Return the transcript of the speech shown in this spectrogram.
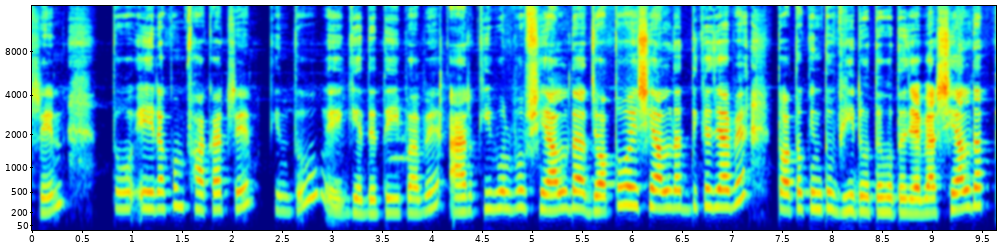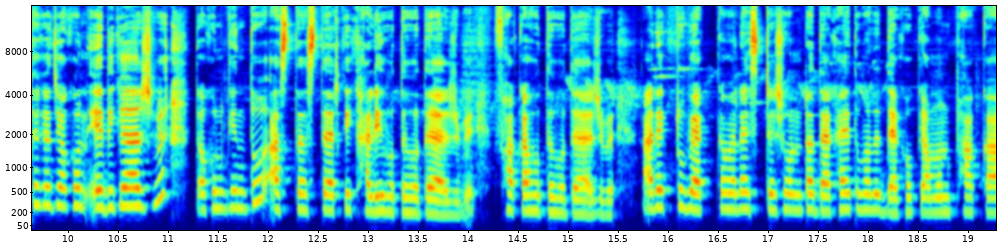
ট্রেন। তো এইরকম ফাঁকা ট্রেন কিন্তু এই গেদেতেই পাবে। আর কি বলব, শিয়ালদা যত ওই শিয়ালদার দিকে যাবে, তত কিন্তু ভিড় হতে হতে যাবে। আর শিয়ালদার থেকে যখন এদিকে আসবে, তখন কিন্তু আস্তে আস্তে আর কি খালি হতে হতে আসবে, ফাঁকা হতে হতে আসবে। আর একটু ব্যাক ক্যামেরা স্টেশনটা দেখায় তোমাদের দেখো কেমন ফাঁকা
